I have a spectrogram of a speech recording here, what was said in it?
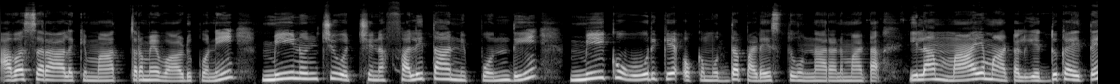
అవసరాలకి మాత్రమే వాడుకొని మీ నుంచి వచ్చిన ఫలితాన్ని పొంది మీకు ఊరికే ఒక ముద్ద పడేస్తూ ఉన్నారనమాట ఇలా మాయ మాటలు ఎద్దుకైతే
